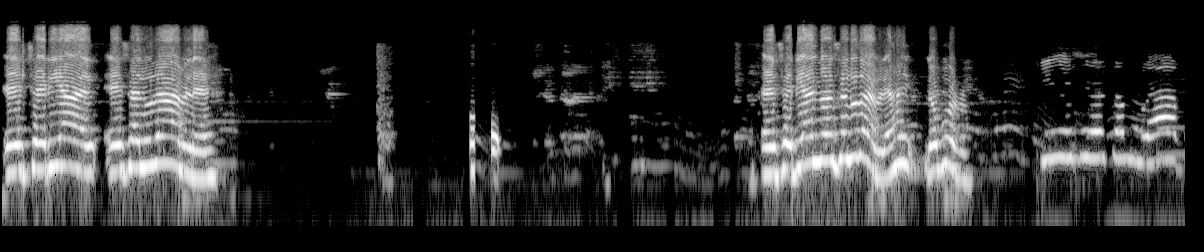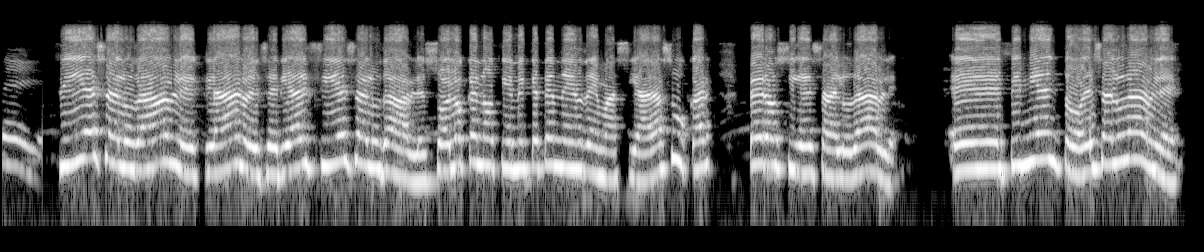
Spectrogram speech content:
¿El cereal es saludable? El cereal no es saludable. Ay, lo borro. Sí, es saludable. Sí es saludable, claro, el cereal sí es saludable, solo que no tiene que tener demasiada azúcar, pero sí es saludable. El pimiento es saludable.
